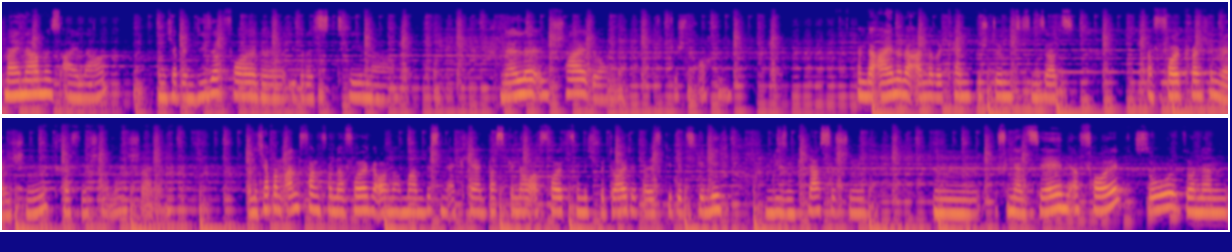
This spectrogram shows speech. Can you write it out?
Mein Name ist Ayla und ich habe in dieser Folge über das Thema schnelle Entscheidungen gesprochen. Und der eine oder andere kennt bestimmt diesen Satz, erfolgreiche Menschen treffen schnelle Entscheidungen. Und ich habe am Anfang von der Folge auch noch mal ein bisschen erklärt, was genau Erfolg für mich bedeutet, weil es geht jetzt hier nicht um diesen klassischen finanziellen Erfolg, so, sondern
